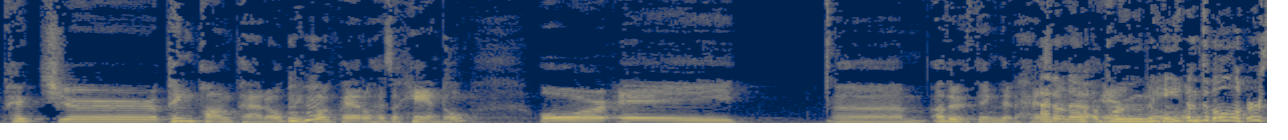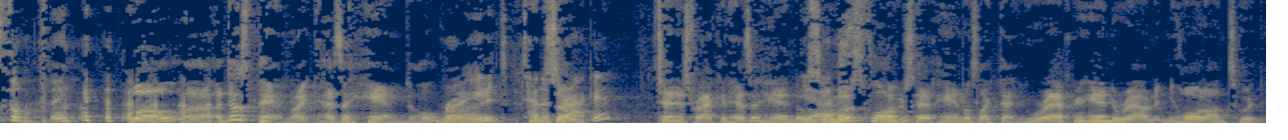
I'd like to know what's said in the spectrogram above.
picture a ping pong paddle, ping pong paddle has a handle, or a um, other thing that has I don't know, a broom handle, handle or something. well, uh, a dustpan, right, has a handle, Right. right? Tennis So- racket. Tennis racket has a handle. So most floggers have handles like that. You wrap your hand around it and you hold on to it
